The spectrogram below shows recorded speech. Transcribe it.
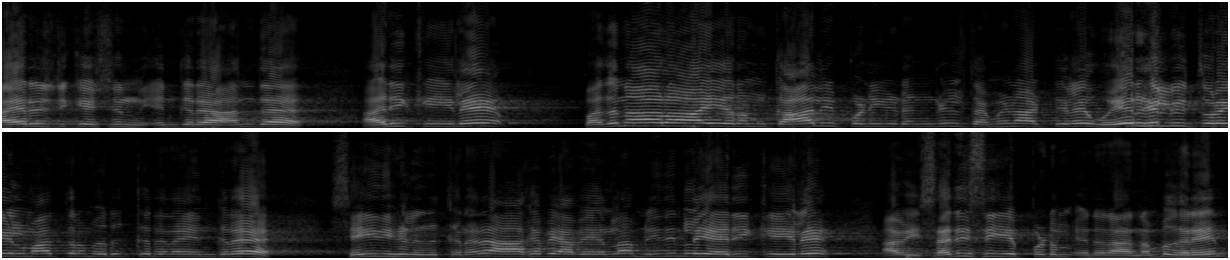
higher education என்கிற அந்த அறிக்கையிலே பதினாறாயிரம் காலி பணியிடங்கள் தமிழ்நாட்டிலே உயர்கல்வித்துறையில் மாத்திரம் இருக்கின்றன என்கிற செய்திகள் இருக்கின்றன. ஆகவே அவையெல்லாம் நிதிநிலை அறிக்கையிலே அவை சரி செய்யப்படும் என்று நான் நம்புகிறேன்.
